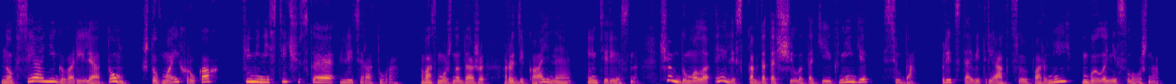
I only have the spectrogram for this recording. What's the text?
но все они говорили о том, что в моих руках феминистическая литература. Возможно, даже радикальная. Интересно, чем думала Элис, когда тащила такие книги сюда? Представить реакцию парней было несложно,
